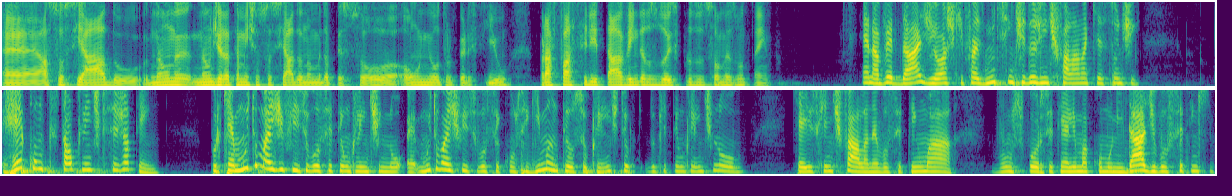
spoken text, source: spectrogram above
eh, associado, não, não diretamente associado ao nome da pessoa ou em outro perfil, para facilitar a venda dos dois produtos ao mesmo tempo. É, na verdade, eu acho que faz muito sentido a gente falar na questão de reconquistar o cliente que você já tem. Porque é muito mais difícil você ter um cliente novo. É muito mais difícil você conseguir manter o seu cliente do- que ter um cliente novo. Que é isso que a gente fala, né? Você tem uma. Vamos supor, você tem ali uma comunidade, você tem que.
